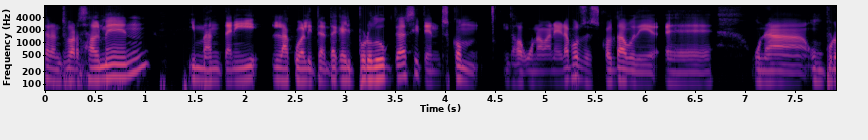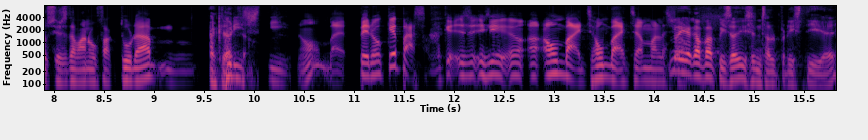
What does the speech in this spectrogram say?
transversalment i mantenir la qualitat d'aquell producte si tens com, d'alguna manera, doncs, escolta, vull dir, eh, una, un procés de manufactura mm, Exacte. pristí, no? Però què passa? Que, és, és, a, a on vaig? A on vaig amb això? No hi ha cap episodi sense el pristí, eh?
